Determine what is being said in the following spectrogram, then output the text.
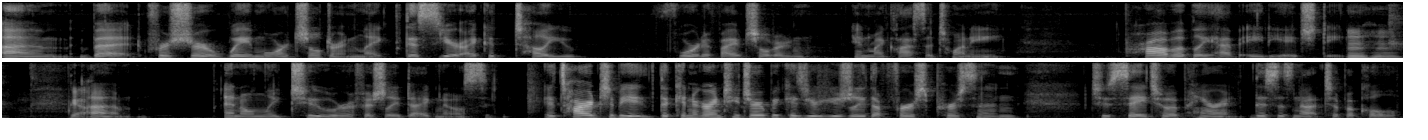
Um, but for sure, way more children. Like this year, I could tell you, four to five children in my class of twenty probably have ADHD, Mm. Yeah. um, and only two are officially diagnosed. It's hard to be the kindergarten teacher because you're usually the first person to say to a parent, "This is not typical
